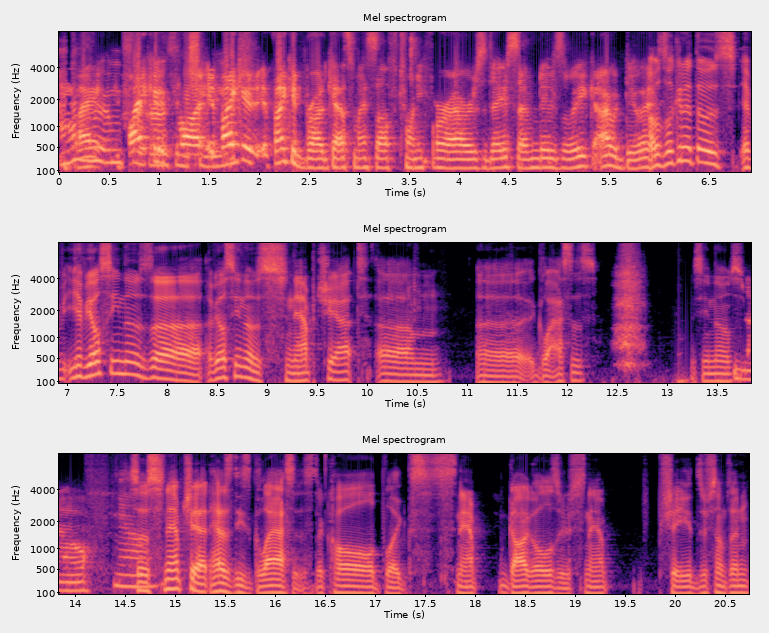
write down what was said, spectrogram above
I have I, room if for I could, and change. if I could, if I could broadcast myself 24 hours a day, seven days a week, I would do it. I was looking at those. Have, have y'all seen those? Uh, have y'all seen those Snapchat um, uh, glasses? You seen those? no. no. So Snapchat has these glasses. They're called like Snap goggles or Snap shades or something,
